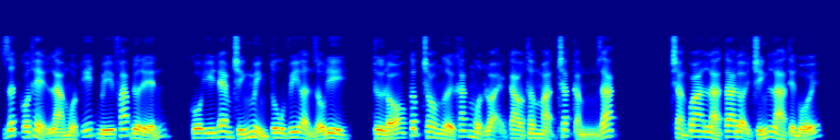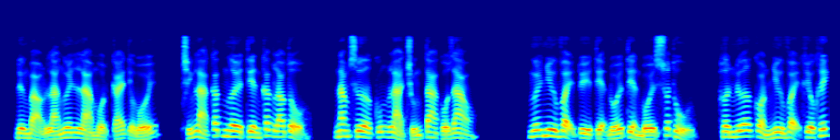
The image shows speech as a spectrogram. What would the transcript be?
rất có thể là một ít bí pháp đưa đến, cố ý đem chính mình tu vi ẩn giấu đi, từ đó cấp cho người khác một loại cao thâm mặt chắc cảm giác chẳng qua là ta đợi chính là tiền bối, đừng bảo là ngươi là một cái tiểu bối, chính là các ngươi tiên các lao tổ, năm xưa cũng là chúng ta cố giao. Ngươi như vậy tùy tiện đối tiền bối xuất thủ, hơn nữa còn như vậy khiêu khích,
